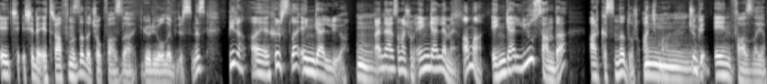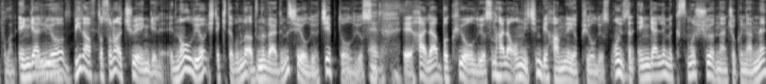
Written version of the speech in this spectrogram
e- şeyde etrafınızda da çok fazla görüyor olabilirsiniz. Bir e, hırsla engelliyor. Hmm. Ben de her zaman şunu engelleme ama engelliyorsan da arkasında dur açma. Hmm. Çünkü en fazla yapılan engelliyor bir hafta sonra açıyor engeli. E, ne oluyor? İşte kitabında adını verdiğimiz şey oluyor. Cepte oluyorsun. Evet. E, hala bakıyor oluyorsun. Hala onun için bir hamle yapıyor oluyorsun. O yüzden engelleme kısmı şu yönden çok önemli.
